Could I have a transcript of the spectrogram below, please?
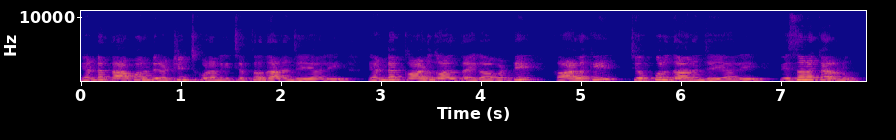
ఎండ తాపం నుండి రక్షించుకోవడానికి చిత్రదానం చేయాలి. ఎండ కాళ్ళు కాలుతాయి కాబట్టి కాళ్ళకి చెప్పులు దానం చేయాలి. విసనకర్రలు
